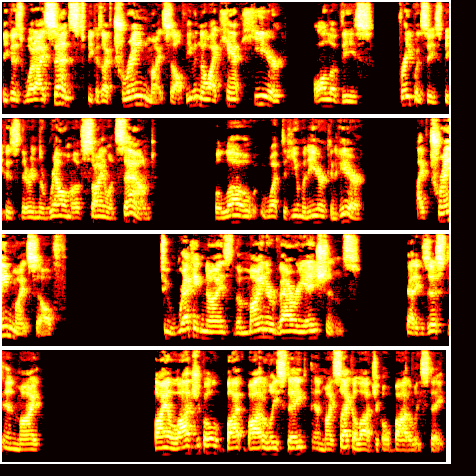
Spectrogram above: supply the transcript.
Because what I sensed, because I've trained myself, even though I can't hear all of these frequencies because they're in the realm of silent sound below what the human ear can hear. I've trained myself to recognize the minor variations that exist in my biological bodily state and my psychological bodily state.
